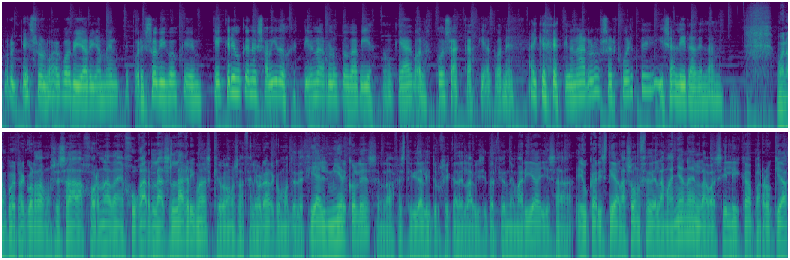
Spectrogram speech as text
porque eso lo hago diariamente. Por eso digo que, que, creo que no he sabido gestionarlo todavía, aunque hago las cosas que hacía con él. Hay que gestionarlo, ser fuerte y salir adelante. Bueno, pues recordamos esa jornada en Jugar las Lágrimas que vamos a celebrar, como te decía, el miércoles en la festividad litúrgica de la Visitación de María y esa Eucaristía a las 11 de la mañana en la Basílica Parroquia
